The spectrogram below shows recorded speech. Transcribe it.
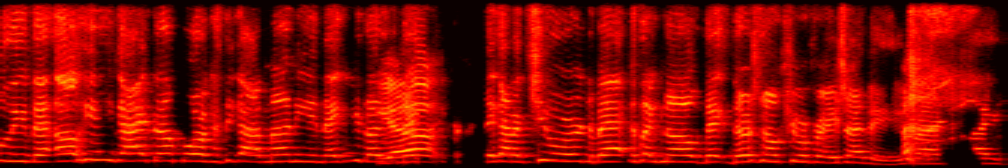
believe that, oh, he ain't got no more because he got money and they, you know, they- Yeah. they got a cure in the back. It's like, no, they, there's no cure for HIV, right? Like,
